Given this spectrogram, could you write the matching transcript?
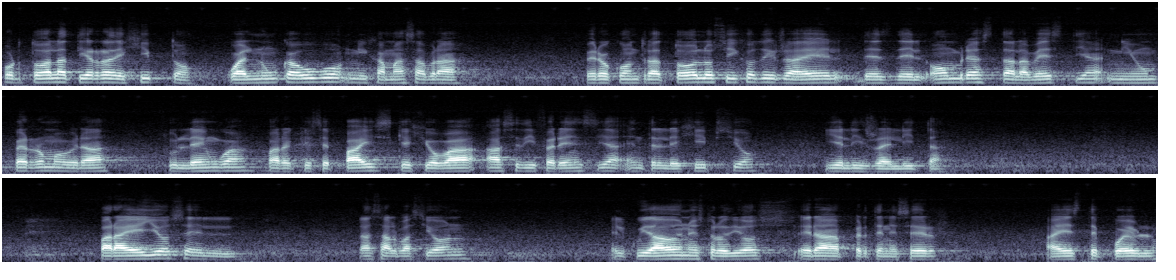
por toda la tierra de Egipto, cual nunca hubo ni jamás habrá. Pero contra todos los hijos de Israel, desde el hombre hasta la bestia, ni un perro moverá su lengua, para que sepáis que Jehová hace diferencia entre el egipcio y el israelita. Para ellos el, la salvación, el cuidado de nuestro Dios era pertenecer a este pueblo.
